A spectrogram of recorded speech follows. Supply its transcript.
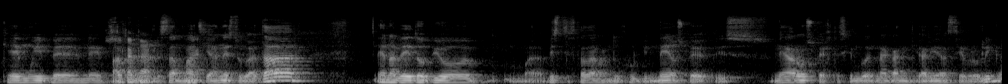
Και μου είπε, ναι, υπάρχουν Κατάρ. κλειστά μάτια, ναι, στο Κατάρ. Ένα παιδί το οποίο απίστευτα ταλαντούχο και νέος παίχτης, νεαρός παίχτης και μπορεί να κάνει και καριέρα στη Ευρωλίγκα.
